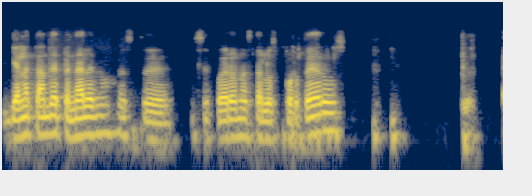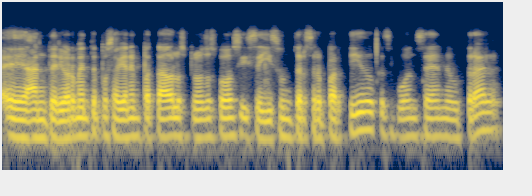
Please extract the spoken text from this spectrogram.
ya en la tanda de penales, ¿no? Este, se fueron hasta los porteros. Eh, anteriormente, pues habían empatado los primeros dos juegos y se hizo un tercer partido que se jugó en sede neutral.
